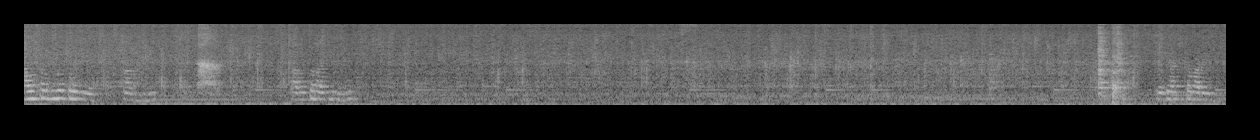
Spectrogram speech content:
আলুটা গুঁড়ো করে আলুটা লাগিয়ে এই গ্যাসটা বাড়িয়ে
